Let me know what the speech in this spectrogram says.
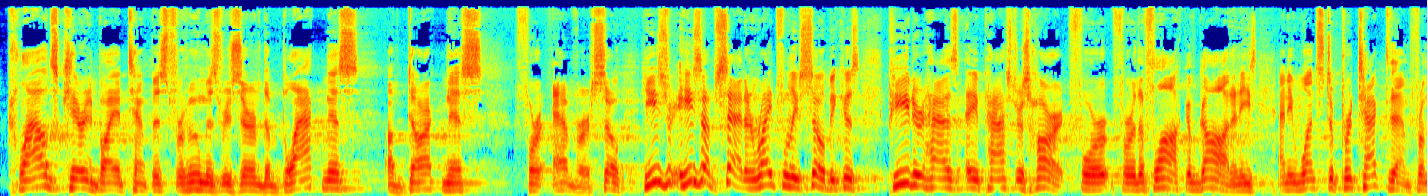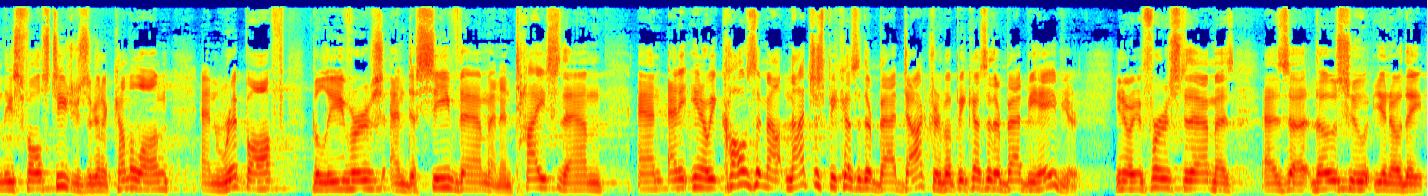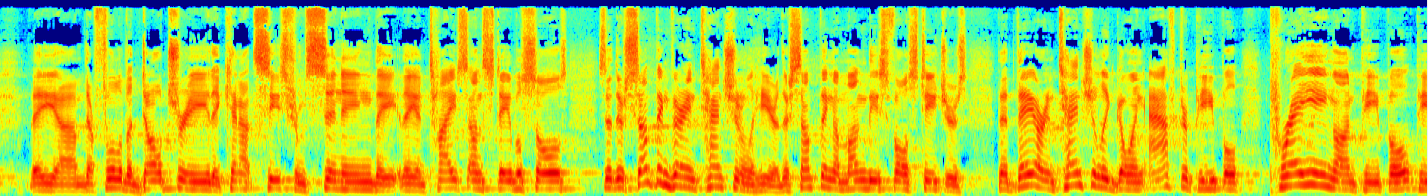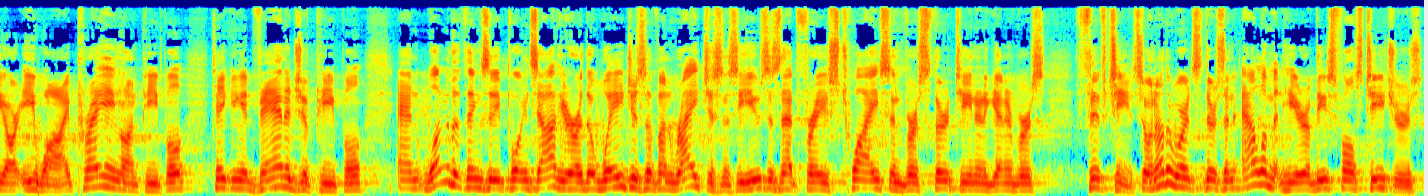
clouds carried by a tempest, for whom is reserved the blackness of darkness forever. So he's, he's upset, and rightfully so, because Peter has a pastor's heart for, for the flock of God, and, he's, and he wants to protect them from these false teachers who are going to come along and rip off believers and deceive them and entice them. And, and you know, he calls them out not just because of their bad doctrine, but because of their bad behavior. You know, he refers to them as, as uh, those who, you know, they, they, um, they're full of adultery, they cannot cease from sinning, they, they entice unstable souls. So there's something very intentional here. There's something among these false teachers that they are intentionally going after people, preying on people, P R E Y, preying on people, taking advantage of people. And one of the things that he points out here are the wages of unrighteousness. He uses that phrase twice in verse 13 and again in verse 15. So, in other words, there's an element here of these false teachers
